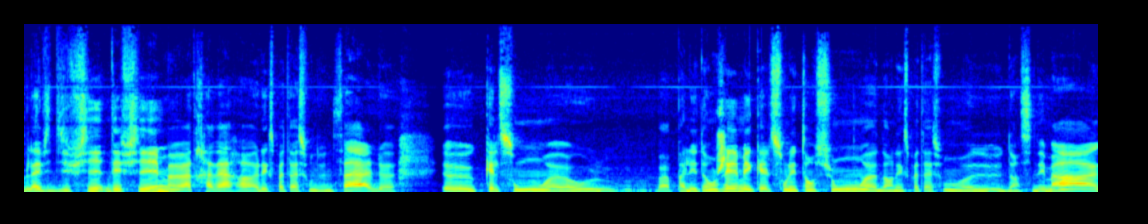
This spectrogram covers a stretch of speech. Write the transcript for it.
la vie des, fi- des films euh, à travers euh, l'exploitation d'une salle, euh, euh, quels sont, euh, bah, pas les dangers, mais quelles sont les tensions euh, dans l'exploitation euh, d'un cinéma,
